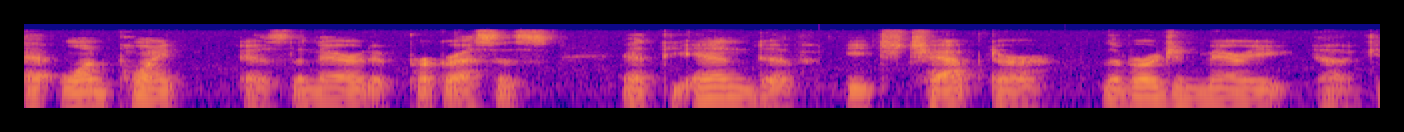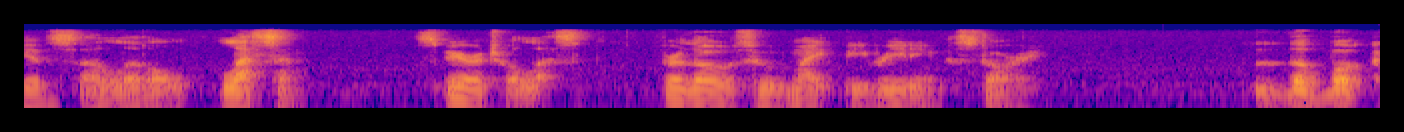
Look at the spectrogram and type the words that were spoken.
At one point, as the narrative progresses, at the end of each chapter, the Virgin Mary uh, gives a little lesson, spiritual lesson, for those who might be reading the story. The book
